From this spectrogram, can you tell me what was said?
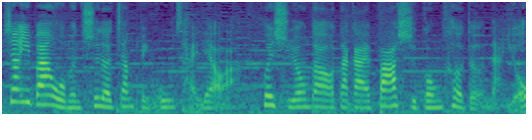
像一般我们吃的姜饼屋材料啊，会使用到大概八十公克的奶油、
